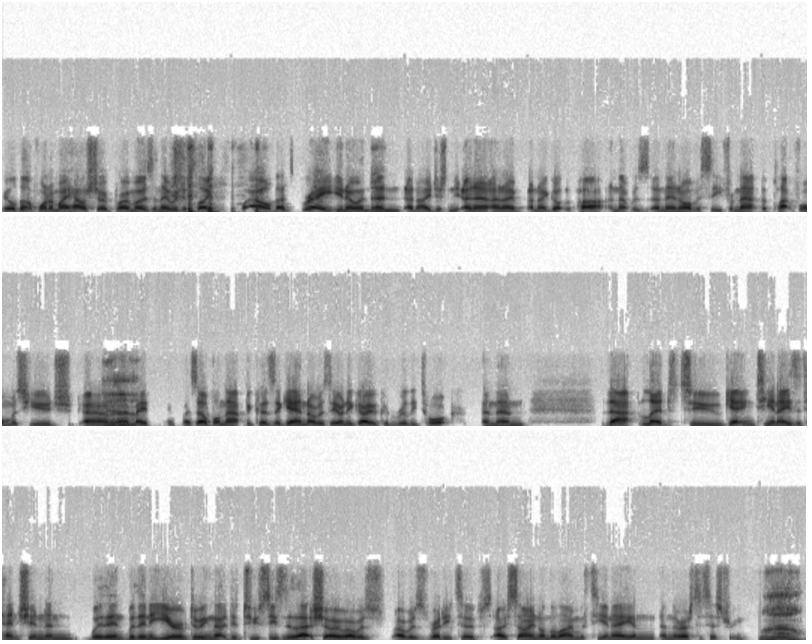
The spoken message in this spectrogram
reeled off one of my house show promos, and they were just like, "Wow, that's great," you know. And and, and I just and I, and I and I got the part, and that was and then obviously from that the platform was huge. Um, yeah. I made myself on that because again I was the only guy who could really talk, and then that led to getting TNA's attention. And within within a year of doing that, I did two seasons of that show. I was I was ready to I signed on the line with TNA, and and the rest is history. Wow.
